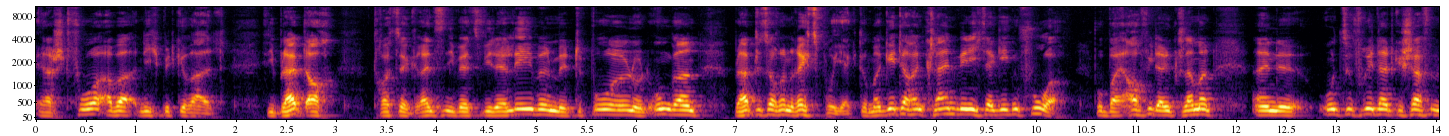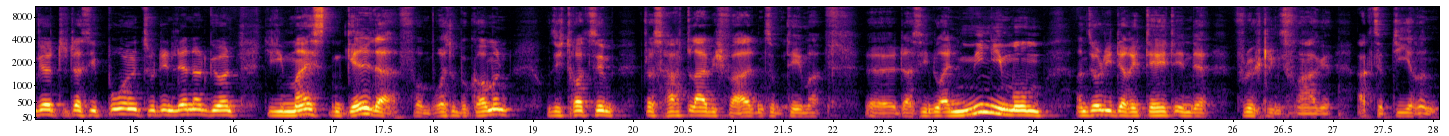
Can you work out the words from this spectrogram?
herrscht vor, aber nicht mit Gewalt. Sie bleibt auch, trotz der Grenzen, die wir jetzt wieder leben, mit Polen und Ungarn, bleibt es auch ein Rechtsprojekt. Und man geht auch ein klein wenig dagegen vor. Wobei auch wieder in Klammern eine Unzufriedenheit geschaffen wird, dass die Polen zu den Ländern gehören, die die meisten Gelder von Brüssel bekommen und sich trotzdem etwas hartleibig verhalten zum Thema, äh, dass sie nur ein Minimum an Solidarität in der Flüchtlingsfrage akzeptieren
